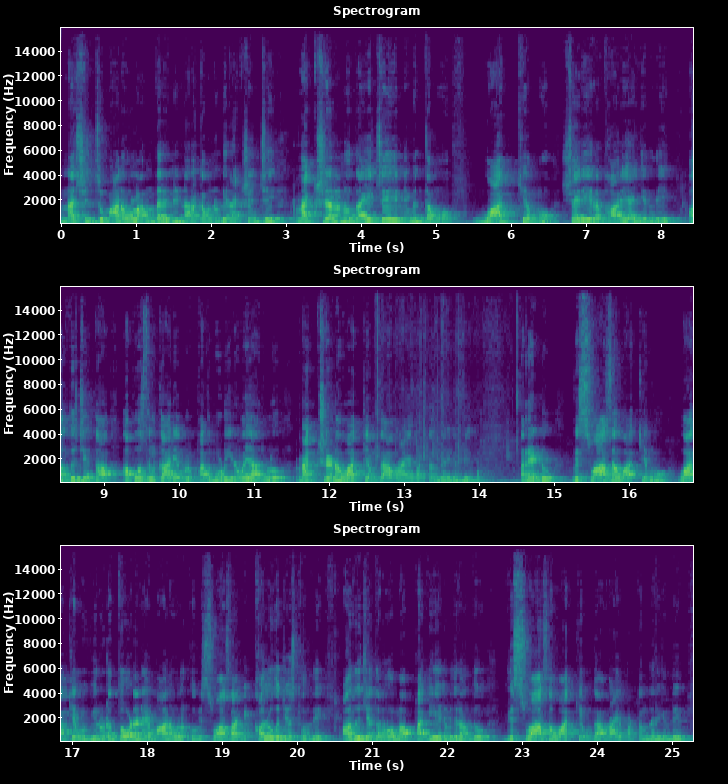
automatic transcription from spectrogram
నశించు మానవులందరినీ నరకము నుండి రక్షించి రక్షణను దయచేయ నిమిత్తము వాక్యము శరీరధారి అయ్యింది. అందుచేత అపోసల కార్యములు పదమూడు ఇరవై ఆరులో రక్షణ వాక్యంగా వ్రాయబట్టడం జరిగింది. రెండు విశ్వాస వాక్యము వాక్యము వినుట తోడనే మానవులకు విశ్వాసాన్ని కలుగజేస్తుంది. అందుచేత రోమా పది ఎనిమిది నందు విశ్వాస వాక్యంగా వ్రాయపట్టడం జరిగింది.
